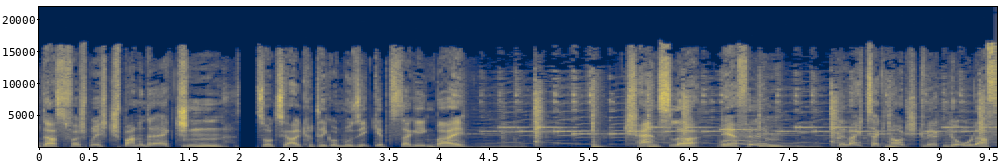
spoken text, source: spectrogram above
Das verspricht spannende Action. Sozialkritik und Musik gibt's dagegen bei. Chancellor, der Film. Der leicht zerknautscht wirkende Olaf,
